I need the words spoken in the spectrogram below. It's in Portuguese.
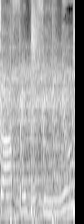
sofrem por fim.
